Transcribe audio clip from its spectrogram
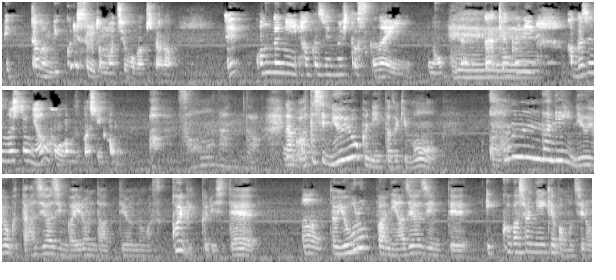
び多分びっくりすると思う地方が来たら。えこんなに白人の人少ないの。みたいな逆に白人の人に会う方が難しいかも。あそうなんだ。なんか私ニューヨークに行った時もこんなにニューヨークってアジア人がいるんだっていうのがすっごいびっくりしてうん。ヨーロッパにアジア人って行く場所に行けばもちろん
